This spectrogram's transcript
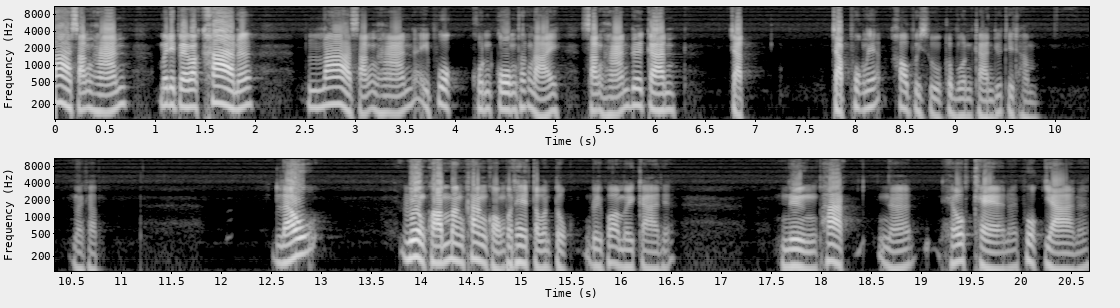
ล่าสังหาร ไม่ได้แปลว่าฆ่านะล่าสังหารไอ้พวก คนโกงทั้งหลาย สังหารด้วยการจัดจับพวกนี้เข้าไปสู่กระบวนการยุติธรรมนะครับ แล้วเรื่องความมั่งคั่งของประเทศตะวันตก โดยเฉพาะอเมริกาเนี่ยหนึ่งภาคนะเฮลท์แคร์นะพวกยานะ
